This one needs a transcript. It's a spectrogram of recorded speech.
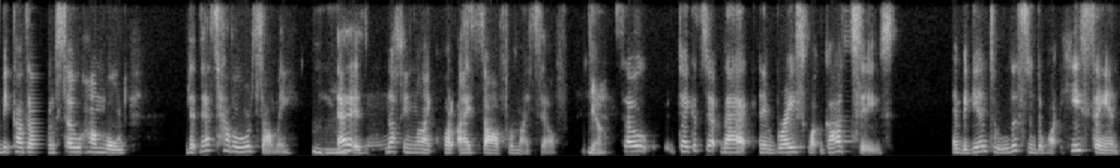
because I'm so humbled that that's how the Lord saw me. Mm-hmm. That is nothing like what I saw for myself. Yeah. So take a step back and embrace what God sees and begin to listen to what he's saying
